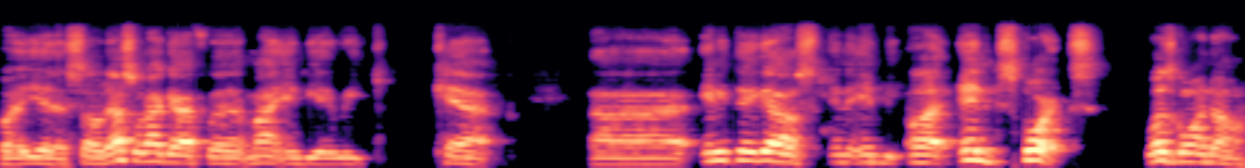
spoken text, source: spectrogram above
but yeah, so that's what I got for my NBA recap. Uh, anything else in the NBA, uh, in sports? What's going on?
